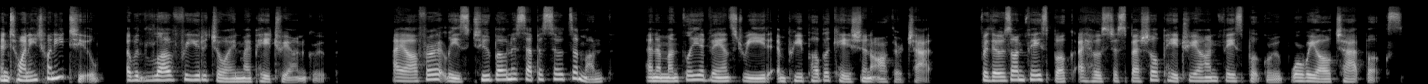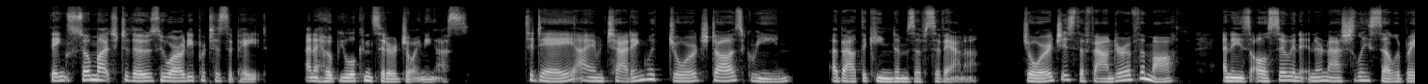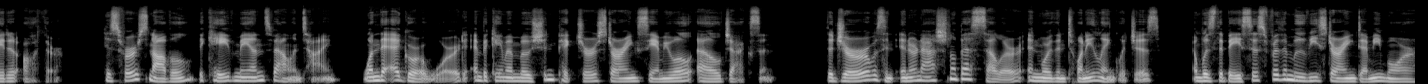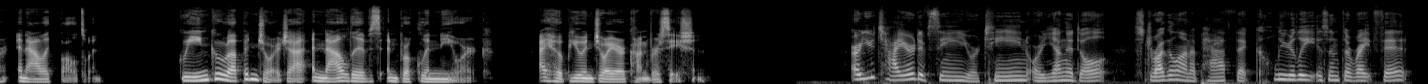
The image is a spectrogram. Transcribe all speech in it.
In 2022, I would love for you to join my Patreon group. I offer at least two bonus episodes a month and a monthly advanced read and pre publication author chat. For those on Facebook, I host a special Patreon Facebook group where we all chat books. Thanks so much to those who already participate, and I hope you will consider joining us. Today, I am chatting with George Dawes Green about the Kingdoms of Savannah. George is the founder of The Moth, and he's also an internationally celebrated author. His first novel, The Caveman's Valentine, won the Edgar Award and became a motion picture starring Samuel L. Jackson. The Juror was an international bestseller in more than 20 languages and was the basis for the movie starring Demi Moore and Alec Baldwin. Green grew up in Georgia and now lives in Brooklyn, New York. I hope you enjoy our conversation. Are you tired of seeing your teen or young adult struggle on a path that clearly isn't the right fit?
